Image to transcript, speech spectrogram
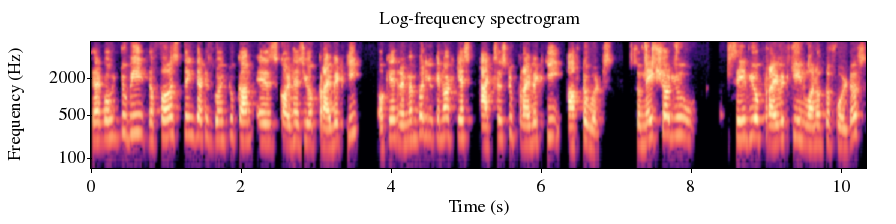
they're going to be the first thing that is going to come is called as your private key okay remember you cannot get access to private key afterwards so make sure you save your private key in one of the folders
